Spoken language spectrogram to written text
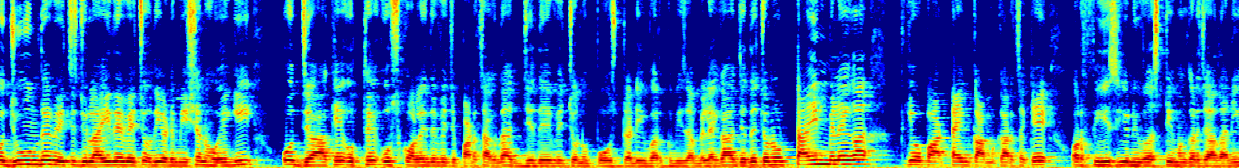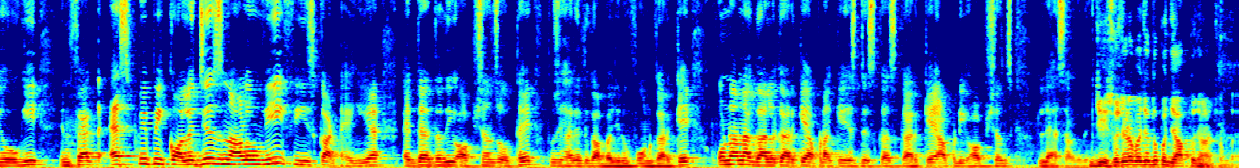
ਉਹ ਜੂਨ ਦੇ ਵਿੱਚ, ਜੁਲਾਈ ਦੇ ਵਿੱਚ ਉਹਦੀ ਐਡਮਿਸ਼ਨ ਹੋਏਗੀ। ਉਹ ਜਾ ਕੇ ਉੱਥੇ ਉਸ ਕਾਲਜ ਦੇ ਵਿੱਚ ਪੜ੍ਹ ਸਕਦਾ ਜਿਹਦੇ ਵਿੱਚ ਉਹਨੂੰ ਪੋਸਟ ਸਟੱਡੀ ਵਰਕ ਵੀਜ਼ਾ ਮਿਲੇਗਾ ਜਿਹਦੇ 'ਚ ਉਹਨੂੰ ਟਾਈਮ ਮਿਲੇਗਾ ਕਿ ਉਹ ਪਾਰਟ ਟਾਈਮ ਕੰਮ ਕਰ ਸਕੇ ਔਰ ਫੀਸ ਯੂਨੀਵਰਸਿਟੀ ਵਾਂਗਰ ਜ਼ਿਆਦਾ ਨਹੀਂ ਹੋਊਗੀ। ਇਨਫੈਕਟ ਐਸਪੀਪੀ ਕਾਲਜਸ ਨਾਲੋਂ ਵੀ ਫੀਸ ਘੱਟ ਹੈਗੀ ਹੈ। ਇਦਾਂ ਇਦਾਂ ਦੀ ਆਪਸ਼ਨਸ ਉੱਥੇ ਤੁਸੀਂ ਹਰਿਤ ਗਾਬਾ ਜੀ ਨੂੰ ਫੋਨ ਕਰਕੇ ਉਹਨਾਂ ਨਾਲ ਗੱਲ ਕਰਕੇ ਆਪਣਾ ਕੇਸ ਡਿਸਕਸ ਕਰਕੇ ਆਪਣੀ ਆਪਸ਼ਨਸ ਲੈ ਸਕਦੇ ਜੀ ਸੋ ਜਿਹੜਾ ਬੱਚਾ ਤੋਂ ਪੰਜਾਬ ਤੋਂ ਜਾਣਾ ਚਾਹੁੰਦਾ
